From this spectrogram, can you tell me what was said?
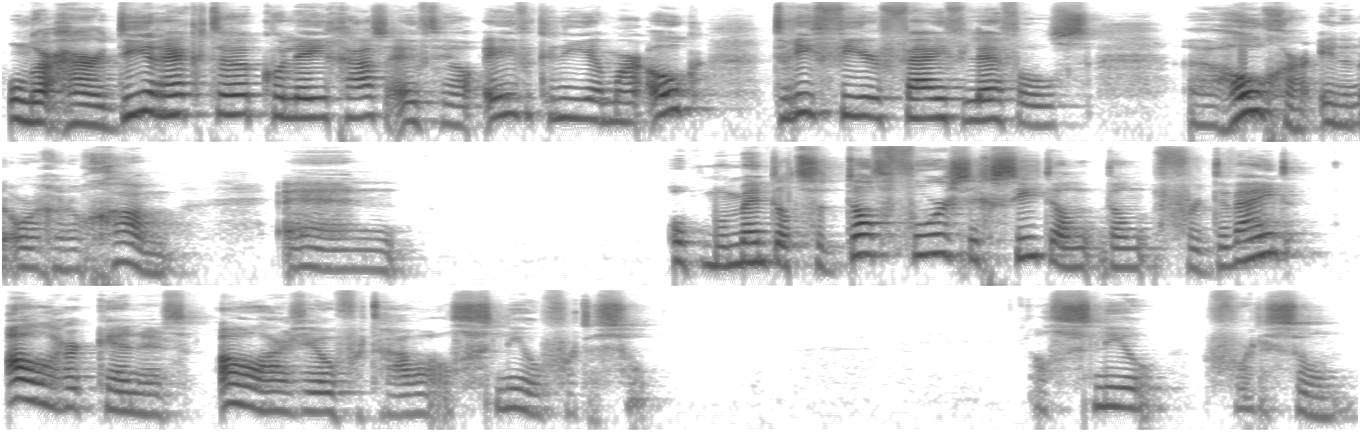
onder haar directe collega's, eventueel even knieën, maar ook drie, vier, vijf levels uh, hoger in een organogram. En op het moment dat ze dat voor zich ziet, dan, dan verdwijnt al haar kennis, al haar zelfvertrouwen als sneeuw voor de zon als sneeuw voor de zon.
